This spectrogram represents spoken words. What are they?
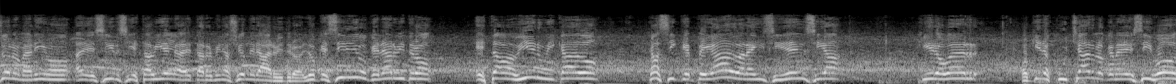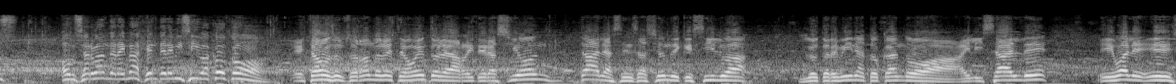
Yo no me animo a decir si está bien la determinación del árbitro. Lo que sí digo que el árbitro estaba bien ubicado casi que pegado a la incidencia. Quiero ver o quiero escuchar lo que me decís vos observando la imagen televisiva, Coco. Estamos observando en este momento la reiteración. Da la sensación de que Silva lo termina tocando a Elizalde. Igual es,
